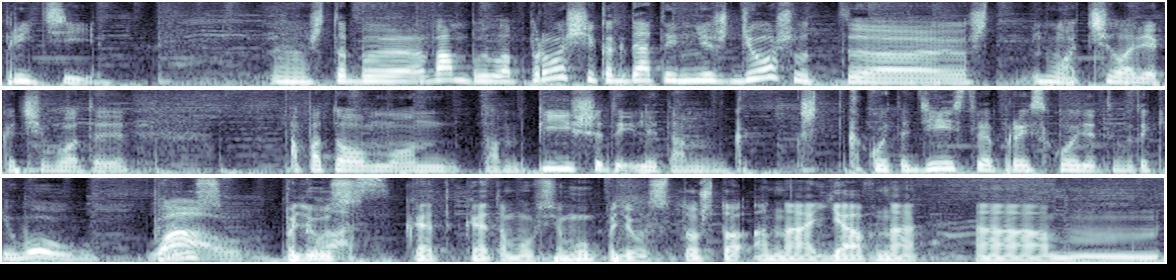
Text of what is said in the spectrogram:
прийти. А, Чтобы вам было проще, когда ты не ждешь вот, э, ну, от человека чего-то, а потом он там пишет или там какое-то действие происходит, и вы такие, вау, вау, Плюс класс». к, к этому всему, плюс то, что она явно ам,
